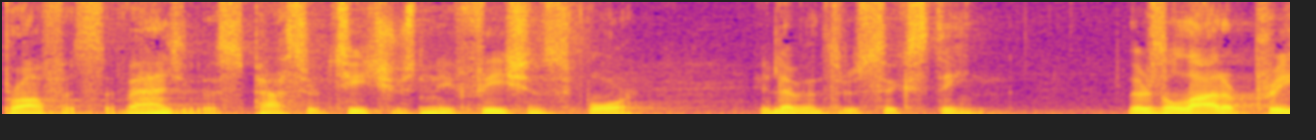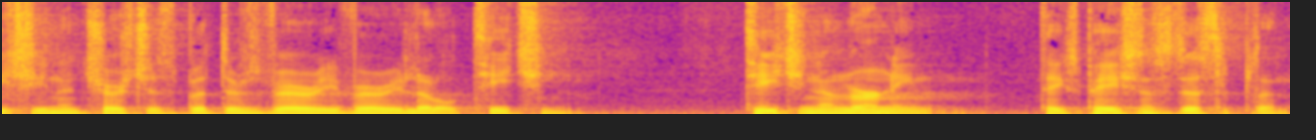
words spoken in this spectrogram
prophets, evangelists, pastor teachers in Ephesians 4 11 through 16. There's a lot of preaching in churches, but there's very, very little teaching. Teaching and learning takes patience, discipline,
